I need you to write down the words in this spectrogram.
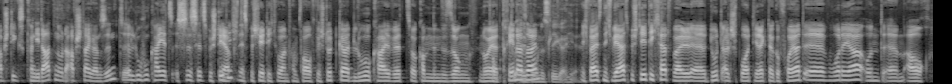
Abstiegskandidaten oder Absteigern sind, äh, Luhukai jetzt, ist es jetzt bestätigt? Ja, ist bestätigt worden vom VfB Stuttgart. Luokai wird zur kommenden Saison neuer Top Trainer aktuell sein. Bundesliga hier. Ich weiß nicht, wer es bestätigt hat, weil äh, Dutt als Sportdirektor gefeuert äh, wurde ja und ähm, auch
